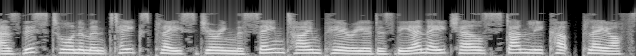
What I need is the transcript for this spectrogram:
as this tournament takes place during the same time period as the NHL's Stanley Cup playoffs.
